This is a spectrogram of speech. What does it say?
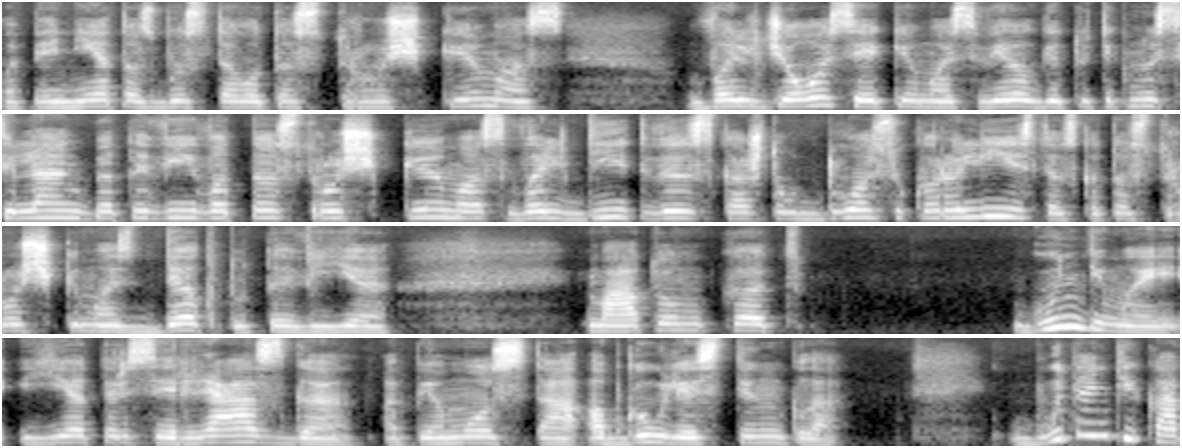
papenėtas bus tavo tas troškimas, valdžios siekimas, vėlgi tu tik nusilenk, bet tavy va tas troškimas valdyti viską, aš tau duosiu karalystės, kad tas troškimas degtų tavyje. Matom, kad gundimai, jie tarsi rezga apie mus tą apgaulės tinklą būtent į ką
